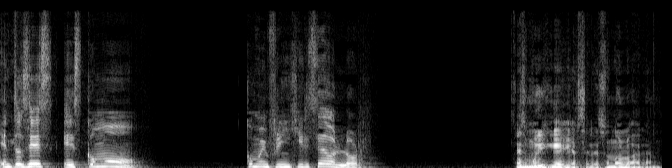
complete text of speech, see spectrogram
Entonces, es como, como infringirse dolor. Es muy gay hacer eso, no lo hagan.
